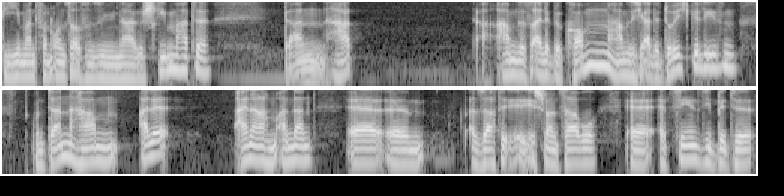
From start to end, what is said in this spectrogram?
die jemand von uns aus dem Seminar geschrieben hatte. Dann hat, haben das alle bekommen, haben sich alle durchgelesen und dann haben alle, einer nach dem anderen, äh, äh, also sagte Ishwan Sabo, äh, erzählen Sie bitte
